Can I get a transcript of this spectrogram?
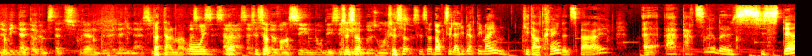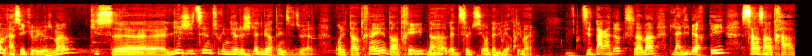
Le big data comme statut suprême de l'aliénation. Totalement. Parce oui, que ça, ouais, ça, c'est ça ça. devancer nos désirs et ça. nos besoins. C'est ça, c'est ça. Donc, c'est la liberté même qui est en train de disparaître euh, à partir d'un système, assez curieusement, qui se légitime sur une idéologie de la liberté individuelle. On est en train d'entrer dans la dissolution de la liberté même. C'est le paradoxe, finalement, de la liberté sans entrave.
